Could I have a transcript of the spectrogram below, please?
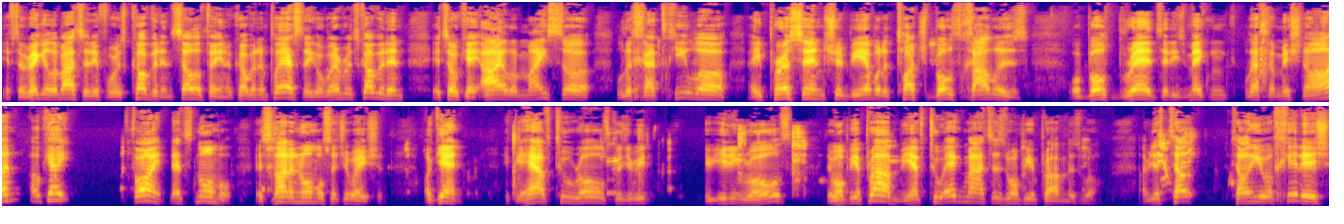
If the regular matzah, therefore, is covered in cellophane or covered in plastic or whatever it's covered in, it's okay. Ayla maisa lichatchila, a person should be able to touch both challahs or both breads that he's making lechem mishnah on. Okay, fine, that's normal. It's not a normal situation. Again, if you have two rolls because you're, eat, you're eating rolls, there won't be a problem. You have two egg matzahs, there won't be a problem as well. I'm just tell, telling you a chiddush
